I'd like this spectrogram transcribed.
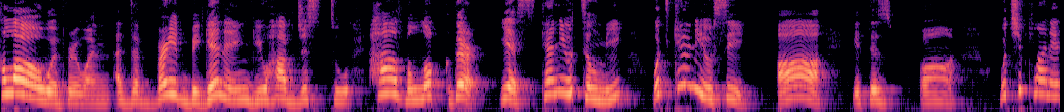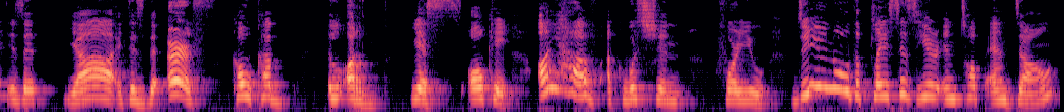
Hello everyone. At the very beginning, you have just to have a look there. Yes, can you tell me what can you see? Ah, it is uh, which planet is it? Yeah, it is the Earth. كوكب الأرض. Yes, okay. I have a question for you. Do you know the places here in top and down?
